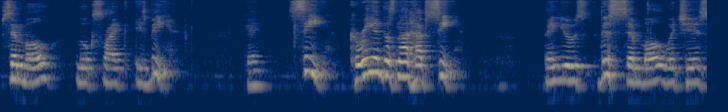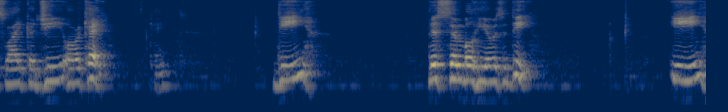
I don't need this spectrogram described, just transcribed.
symbol looks like is B. Okay. C. Korean does not have C. They use this symbol, which is like a G or a K. Okay. D. This symbol here is a D. E.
